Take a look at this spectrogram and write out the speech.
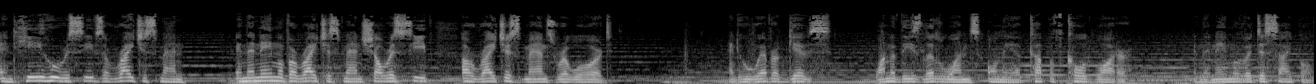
and he who receives a righteous man in the name of a righteous man shall receive a righteous man's reward. And whoever gives one of these little ones only a cup of cold water in the name of a disciple,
